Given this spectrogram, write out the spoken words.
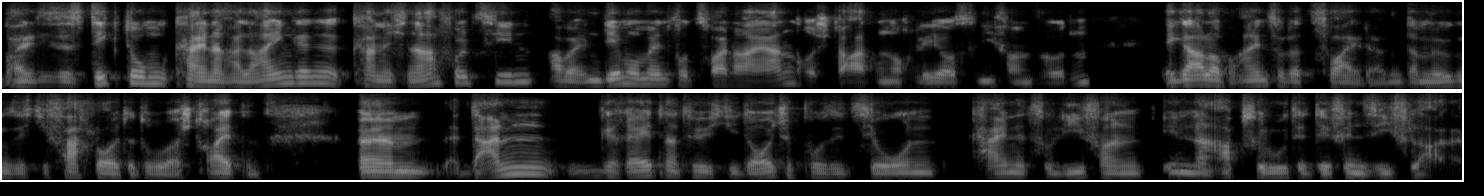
Weil dieses Diktum, keine Alleingänge, kann ich nachvollziehen, aber in dem Moment, wo zwei, drei andere Staaten noch Leos liefern würden, egal ob eins oder zwei, da, mögen sich die Fachleute drüber streiten, ähm, dann gerät natürlich die deutsche Position, keine zu liefern, in eine absolute Defensivlage.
